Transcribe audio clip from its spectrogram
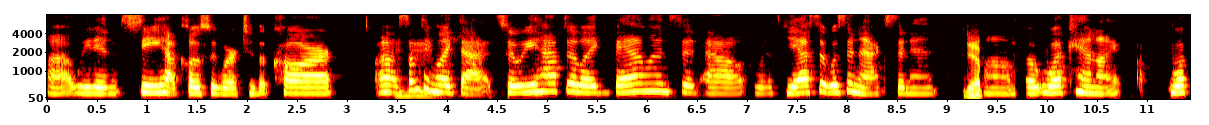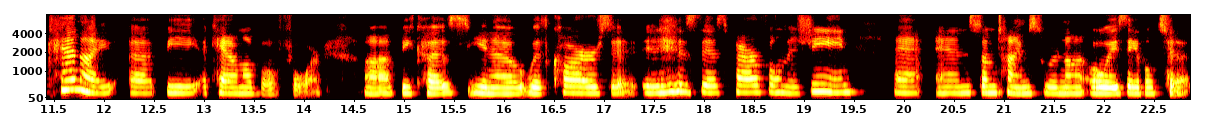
Uh, we didn't see how close we were to the car. Uh, something like that. So we have to like balance it out with yes, it was an accident, Yep. um, but what can I, what can I uh, be accountable for? Uh, because you know, with cars, it, it is this powerful machine, and, and sometimes we're not always able to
